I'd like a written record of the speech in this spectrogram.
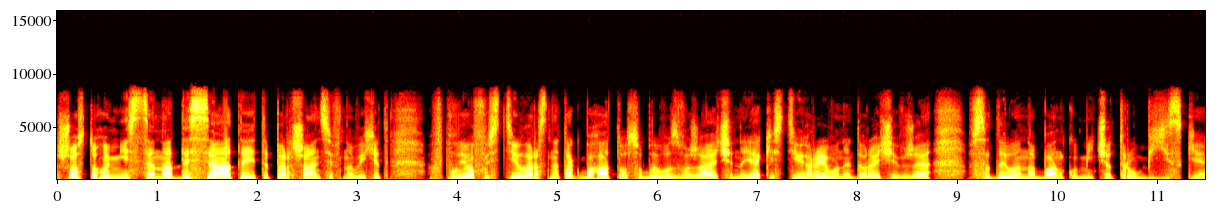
шостого місця на десяте. І тепер шансів на вихід в плей-офф у Стілерс не так багато, особливо зважаючи на якість ігри. Вони, до речі, вже всадили на банку Міча Трубіскі.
